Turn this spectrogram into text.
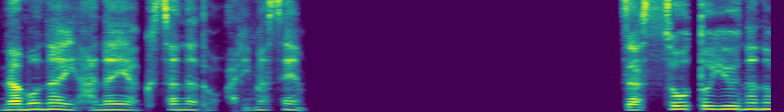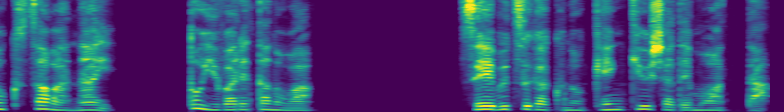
名もない花や草などありません。雑草という名の草はないと言われたのは生物学の研究者でもあった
